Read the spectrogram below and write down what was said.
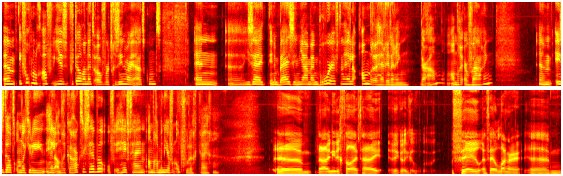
Ehm, ik vroeg me nog af, je vertelde net over het gezin waar je uitkomt. En eh, je zei in een bijzin... ja, mijn broer heeft een hele andere herinnering daaraan. Een andere ervaring. Ehm, is dat omdat jullie hele andere karakters hebben... of heeft hij een andere manier van opvoeden gekregen? Ehm, nou, in ieder geval heeft hij eh, veel en veel langer ehm,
